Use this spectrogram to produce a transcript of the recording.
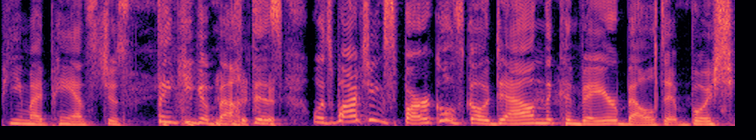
pee my pants just thinking about this, was watching Sparkles go down the conveyor belt at Busch's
